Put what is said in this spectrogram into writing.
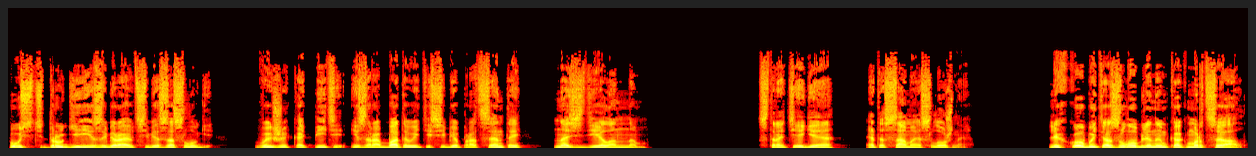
Пусть другие забирают себе заслуги. Вы же копите и зарабатываете себе проценты на сделанном. Стратегия — это самое сложное. Легко быть озлобленным, как марциал,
